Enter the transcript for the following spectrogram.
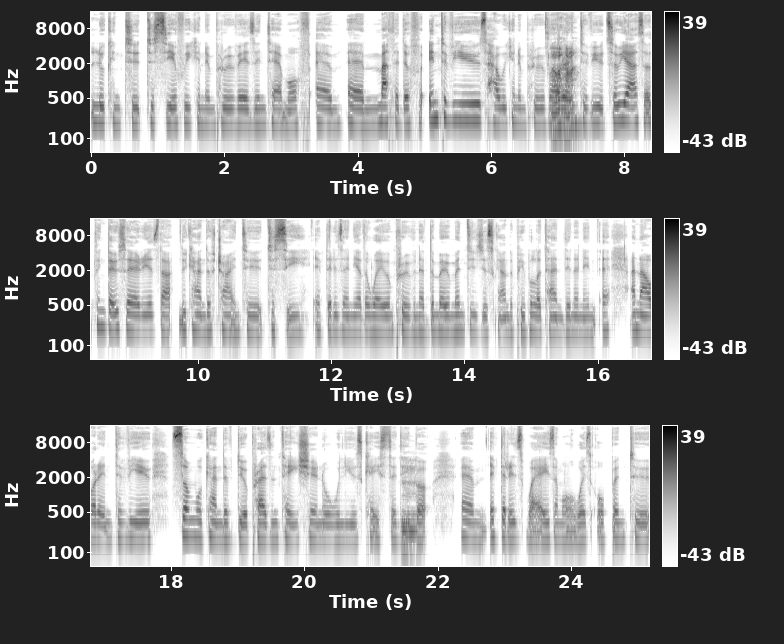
looking to, to see if we can improve is in terms of um, um, method of interviews, how we can improve our uh-huh. interviews. So yeah, so I think those areas that we're kind of trying to to see if there is any other way of improving at the moment is just kind of people attending an in, uh, an hour interview. Some will kind of do a presentation or will use case study, mm. but um, if there is ways, I'm always open to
